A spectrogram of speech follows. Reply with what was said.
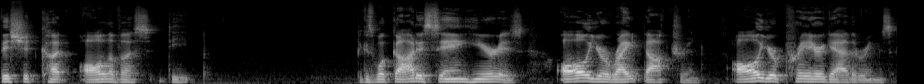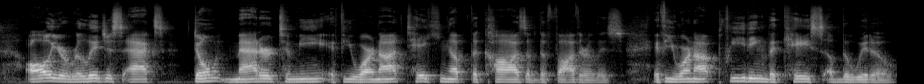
This should cut all of us deep. Because what God is saying here is all your right doctrine, all your prayer gatherings, all your religious acts don't matter to me if you are not taking up the cause of the fatherless, if you are not pleading the case of the widow.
